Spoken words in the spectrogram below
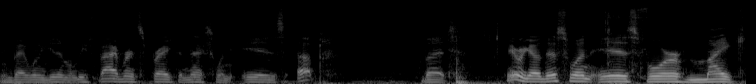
Anybody want to get in a Leaf Vibrance break? The next one is up. But here we go. This one is for Mike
